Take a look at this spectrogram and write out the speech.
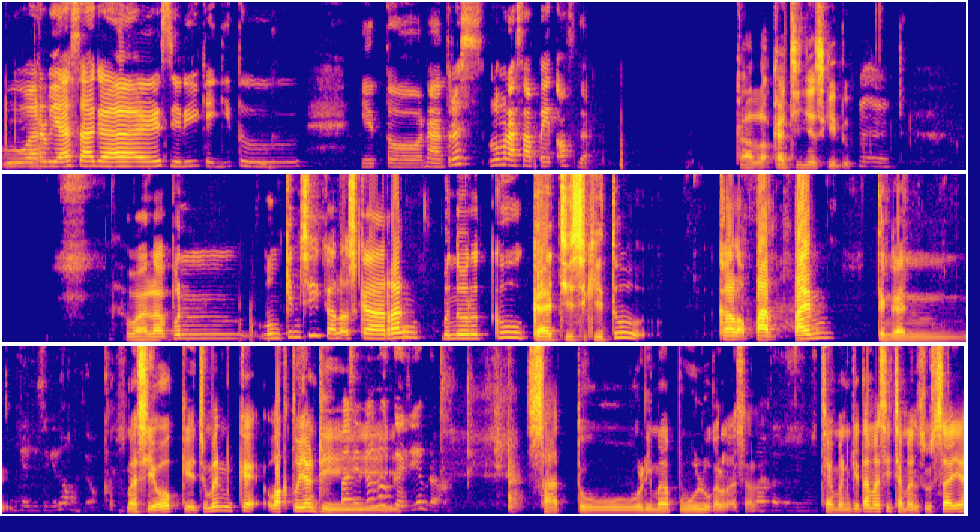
Luar biasa, guys. Jadi kayak gitu. Gitu. Nah, terus lu merasa paid off gak? Kalau gajinya segitu Mm-mm. Walaupun mungkin sih kalau sekarang menurutku gaji segitu kalau part time dengan Gaji segitu masih oke. masih oke. Cuman kayak waktu yang di Pas itu lu gajinya berapa? 150 kalau nggak salah. Zaman kita masih zaman susah ya.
